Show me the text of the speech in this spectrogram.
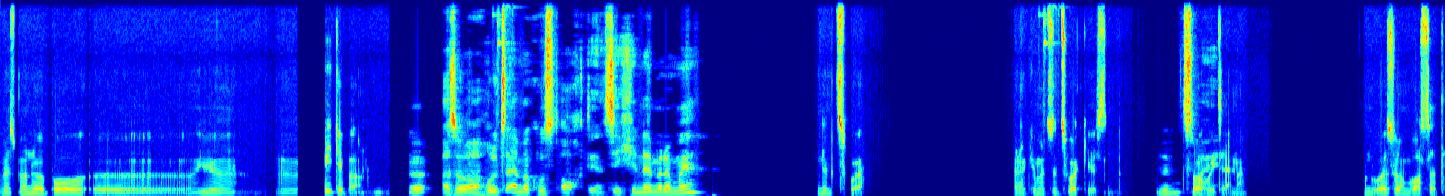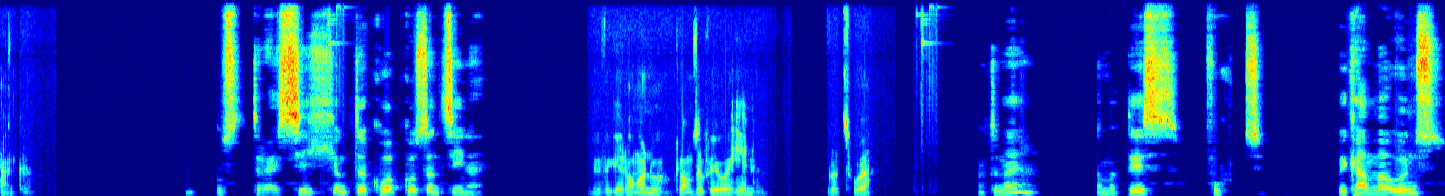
Müssen wir noch ein paar äh, hier äh, Beete bauen. Ja, also ein Holzeimer kostet 8. Den sicher nehmen wir einmal. Nimm zwei. Ja, Dann können wir zu zwei gießen. Nimm Zwei 2. Holzeimer. Und ein so ein Wassertank. Kostet 30 und der Korb kostet einen 10. Wie viel Geld haben wir noch? Klang so viel ein hin. Oder zwei. Warte mal. Haben wir das? 50. Wie kann man uns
